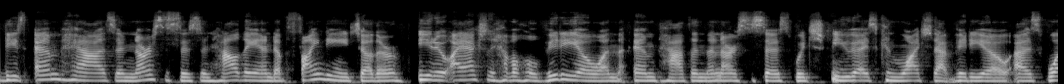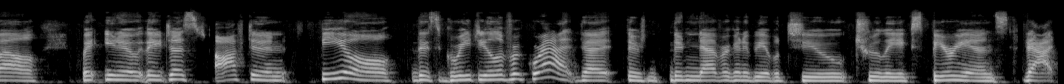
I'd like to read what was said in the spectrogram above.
these empaths and narcissists and how they end up finding each other. You know, I actually have a whole video on the empath and the narcissist, which you guys can watch that video as well. But, you know, they just often feel this great deal of regret that there's they're never going to be able to truly experience that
